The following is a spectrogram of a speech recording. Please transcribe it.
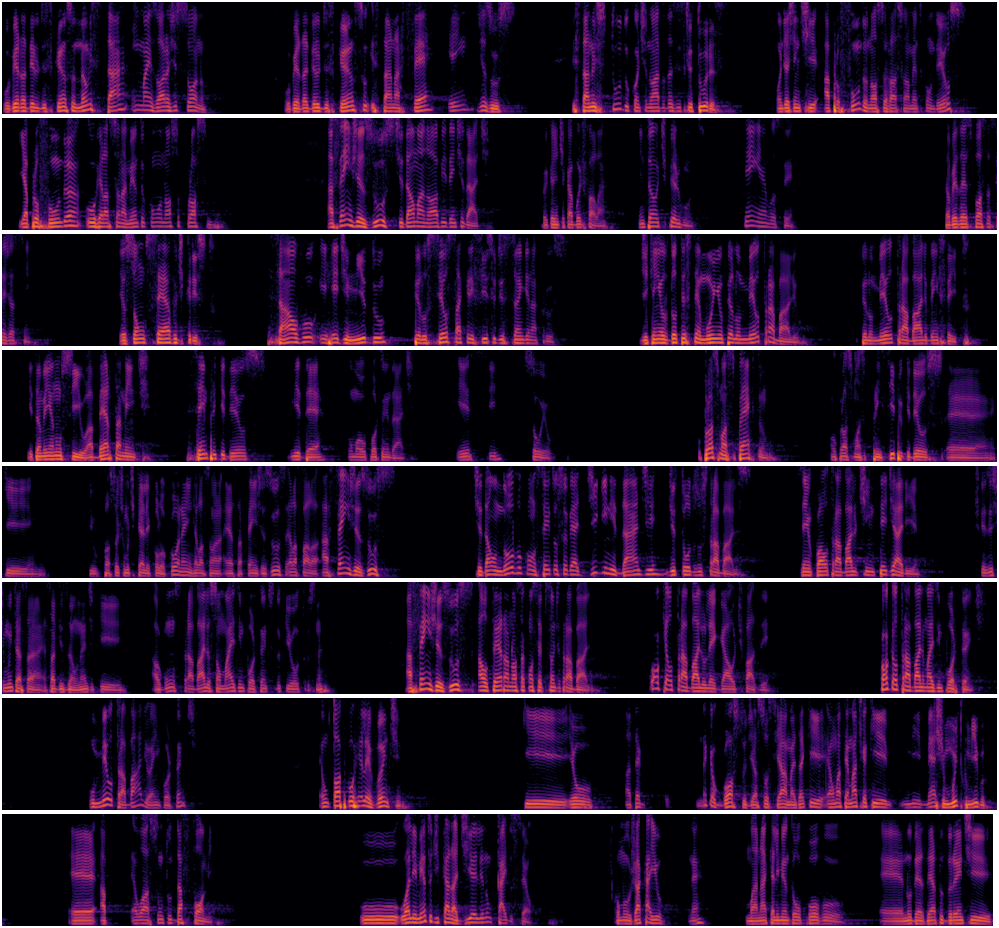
O verdadeiro descanso não está em mais horas de sono. O verdadeiro descanso está na fé em Jesus. Está no estudo continuado das Escrituras onde a gente aprofunda o nosso relacionamento com Deus e aprofunda o relacionamento com o nosso próximo. A fé em Jesus te dá uma nova identidade. Foi o que a gente acabou de falar. Então eu te pergunto: quem é você? Talvez a resposta seja assim: Eu sou um servo de Cristo, salvo e redimido pelo seu sacrifício de sangue na cruz. de quem eu dou testemunho pelo meu trabalho, pelo meu trabalho bem feito. E também anuncio abertamente, sempre que Deus me der uma oportunidade. Esse sou eu. O próximo aspecto, o próximo princípio que Deus, é, que, que o pastor Timothy Kelly colocou, né, em relação a essa fé em Jesus, ela fala: a fé em Jesus te dá um novo conceito sobre a dignidade de todos os trabalhos, sem o qual o trabalho te entediaria. Acho que existe muito essa, essa visão, né, de que alguns trabalhos são mais importantes do que outros, né? A fé em Jesus altera a nossa concepção de trabalho. Qual que é o trabalho legal de fazer? Qual que é o trabalho mais importante? O meu trabalho é importante? É um tópico relevante que eu até não é que eu gosto de associar, mas é que é uma temática que me mexe muito comigo. É, a, é o assunto da fome. O, o alimento de cada dia ele não cai do céu, como já caiu, né? O maná que alimentou o povo é, no deserto durante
